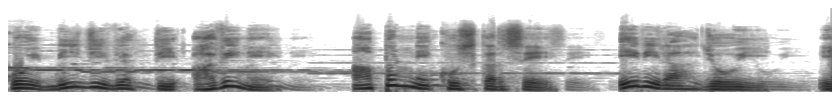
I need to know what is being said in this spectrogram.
કોઈ બીજી વ્યક્તિ આવીને આપણને ખુશ કરશે, એવી રાહ જોવી એ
